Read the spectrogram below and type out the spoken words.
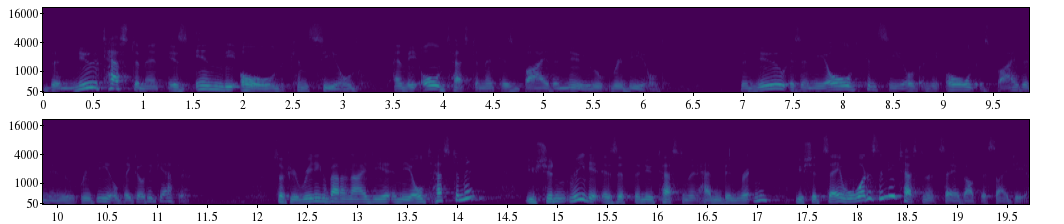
the New Testament is in the old concealed, and the Old Testament is by the new revealed. The new is in the old concealed, and the old is by the new revealed. They go together. So if you're reading about an idea in the Old Testament, you shouldn't read it as if the New Testament hadn't been written. You should say, well, what does the New Testament say about this idea?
